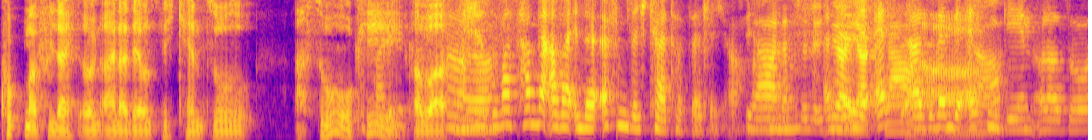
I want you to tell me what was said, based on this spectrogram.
guckt mal vielleicht irgendeiner, der uns nicht kennt, so, so ach so, okay, aber Ja, sowas haben wir aber in der Öffentlichkeit tatsächlich auch. Ja, natürlich. Also Ja, wenn ja, wir essen, also wenn wir essen gehen oder so.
